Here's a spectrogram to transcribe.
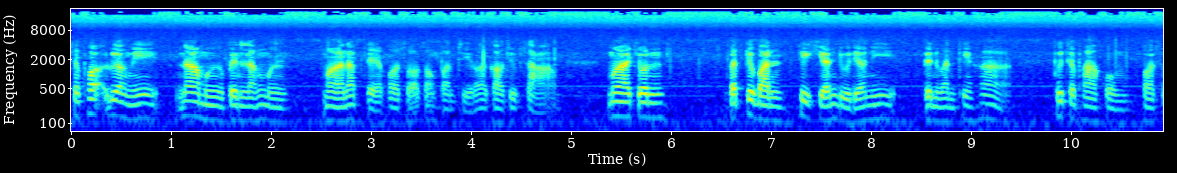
เฉพาะเรื่องนี้หน้ามือเป็นหลังมือมานับแต่พศ 2493 มาจนปัจจุบันที่เขียนอยู่เดี๋ยวนี้เป็นวันที่ห้าพฤษภาคม พศ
